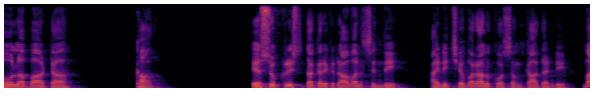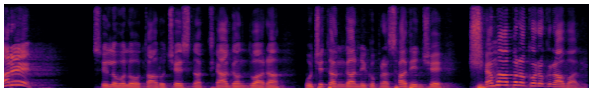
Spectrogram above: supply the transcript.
పూల బాట కాదు. యేసుక్రీస్తు దగ్గరికి రావాల్సింది ఆయన ఇచ్చే వరాల కోసం కాదండి. మరే సిలువలో తాను చేసిన త్యాగం ద్వారా ఉచితంగా నీకు ప్రసాదించే క్షమాపణ కొరకు రావాలి.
